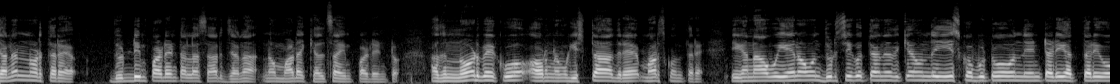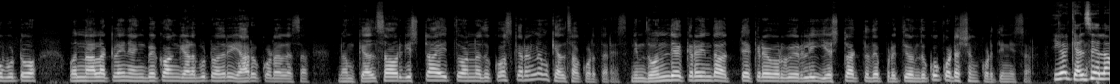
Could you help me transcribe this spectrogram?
ಜನನ ನೋಡ್ತಾರೆ. ದುಡ್ಡು ಇಂಪಾರ್ಟೆಂಟ್ ಅಲ್ಲ ಸರ್ ಜನ ನಾವು ಮಾಡೋ ಕೆಲಸ ಇಂಪಾರ್ಟೆಂಟು ಅದನ್ನು ನೋಡಬೇಕು, ಅವ್ರು ನಮ್ಗೆ ಇಷ್ಟ ಆದರೆ ಮಾಡಿಸ್ಕೊತಾರೆ. ಈಗ ನಾವು ಏನೋ ಒಂದು ದುಡ್ಡು ಸಿಗುತ್ತೆ ಅನ್ನೋದಕ್ಕೆ ಒಂದು ಈಸ್ಕೊಬಿಟ್ಟು, ಒಂದು ಎಂಟು ಅಡಿ, ಹತ್ತು ಅಡಿ ಹೋಗ್ಬಿಟ್ಟು ಒಂದು ನಾಲ್ಕು ಲೈನ್ ಹೆಂಗೆ ಬೇಕೋ ಹಂಗೆ ಹೇಳ್ಬಿಟ್ಟು ಹೋದರೆ ಯಾರೂ ಕೊಡಲ್ಲ ಸರ್. ನಮ್ಮ ಕೆಲಸ ಅವ್ರಿಗೆ ಇಷ್ಟ ಆಯಿತು ಅನ್ನೋದಕ್ಕೋಸ್ಕರ ನಮ್ಮ ಕೆಲಸ ಕೊಡ್ತಾರೆ ನಿಮ್ದು ಒಂದು ಎಕರೆಯಿಂದ ಹತ್ತು ಎಕರೆವರೆಗೂ ಇರಲಿ ಎಷ್ಟಾಗ್ತದೆ ಪ್ರತಿಯೊಂದಕ್ಕೂ ಕೊಟೇಶನ್ ಕೊಡ್ತೀನಿ ಸರ್. ಈಗ ಕೆಲಸ ಎಲ್ಲ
